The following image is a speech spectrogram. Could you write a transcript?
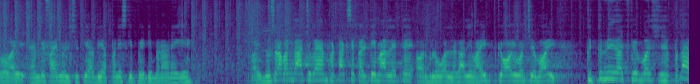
ओ भाई एम फाइव मिल चुकी है, अभी अपन इसकी पेटी बनाने की। भाई, दूसरा बंदा आ चुका है, हम फटाक से कल्टी मार लेते और ग्लोवल लगा ली। भाई, क्या ही बचे भाई, कितनी एच पी बस पता है,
